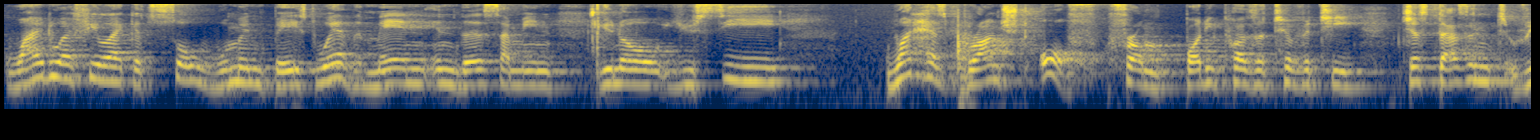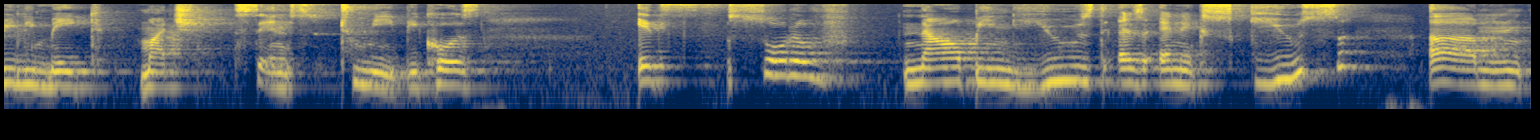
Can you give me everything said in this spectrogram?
why do I feel like it's so woman based? Where the men in this? I mean, you know, you see what has branched off from body positivity just doesn't really make much sense to me because it's sort of now being used as an excuse um,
